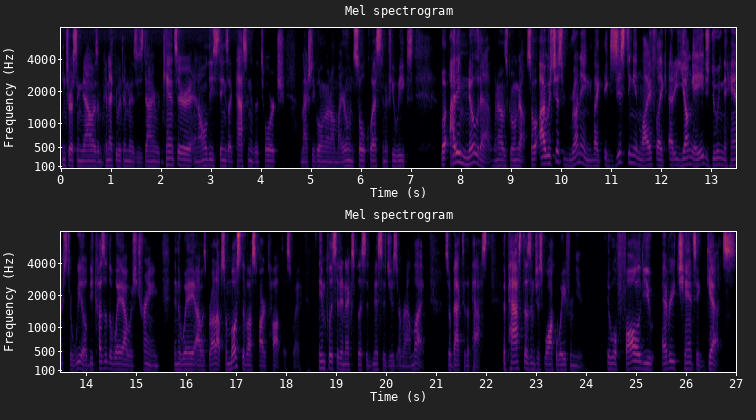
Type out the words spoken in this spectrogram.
interesting now is I'm connected with him as he's dying with cancer and all these things like passing of the torch. I'm actually going on, on my own soul quest in a few weeks. But I didn't know that when I was growing up. So I was just running, like existing in life, like at a young age, doing the hamster wheel because of the way I was trained and the way I was brought up. So most of us are taught this way implicit and explicit messages around life. So back to the past the past doesn't just walk away from you, it will follow you every chance it gets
